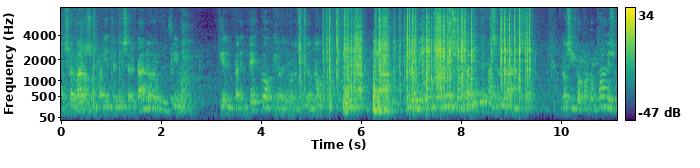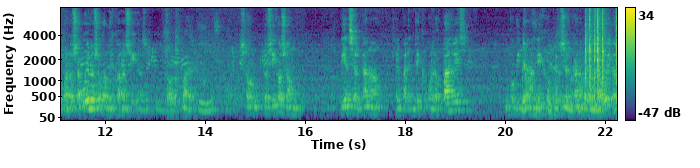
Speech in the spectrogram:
Los hermanos son parientes muy cercanos, los primos tienen parentesco y los desconocidos no. Lo mismo, ¿quiénes son parientes más cercanos? ¿Los hijos con los padres o con los abuelos o con desconocidos? Todos los padres. Son, los hijos son bien cercanos el parentesco con los padres, un poquito más lejos, pero cercanos con los abuelos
